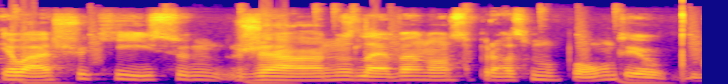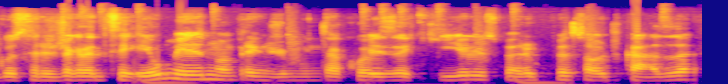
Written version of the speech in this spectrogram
Eu acho que isso já nos leva ao nosso próximo ponto. Eu gostaria de agradecer. Eu mesmo aprendi muita coisa aqui. Eu espero que o pessoal de casa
